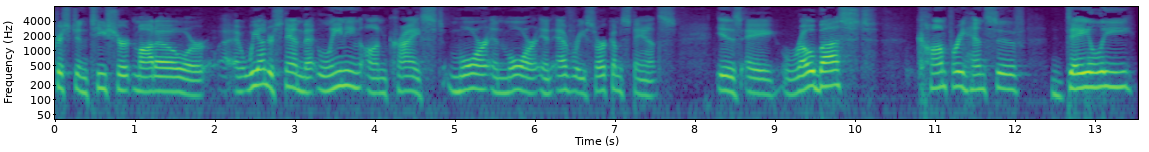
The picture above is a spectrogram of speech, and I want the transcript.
Christian T-shirt motto, or we understand that leaning on Christ more and more in every circumstance is a robust, comprehensive, daily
